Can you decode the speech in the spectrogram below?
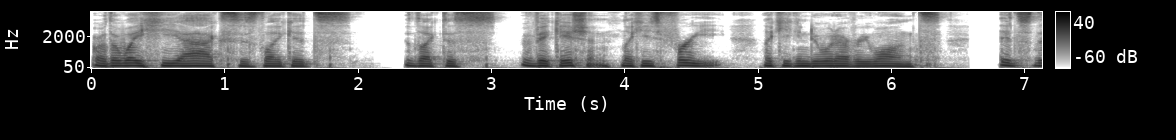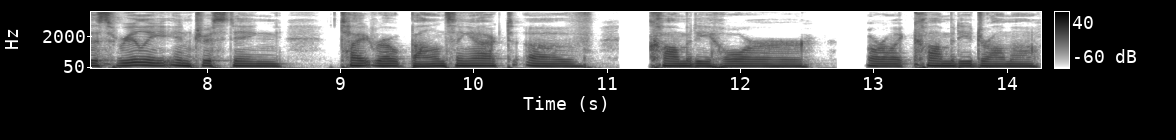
or the way he acts is like it's like this vacation, like he's free, like he can do whatever he wants. It's this really interesting tightrope balancing act of comedy horror or like comedy drama.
